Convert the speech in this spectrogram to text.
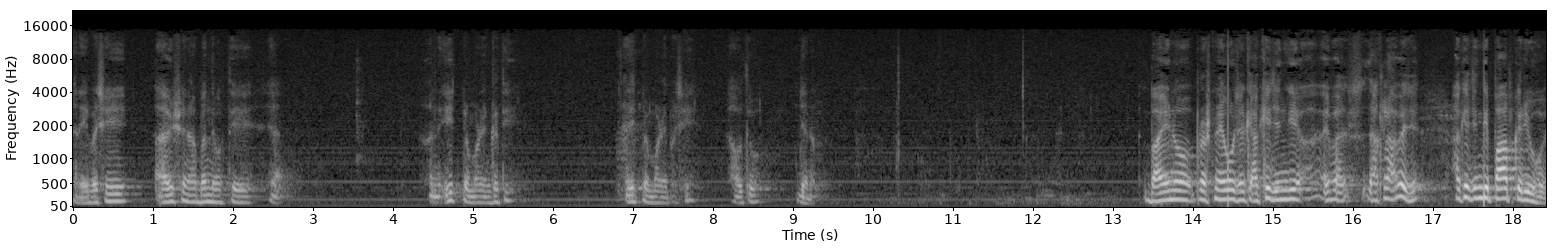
અને પછી આયુષ્યના બંધ વખતે અને એ જ પ્રમાણે ગતિ, એ જ પ્રમાણે પછી આવતો જન્મ. ભાઈનો પ્રશ્ન એવો છે કે આખી જિંદગી એવા દાખલા આવે છે, આખી જિંદગી પાપ કર્યું હોય.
